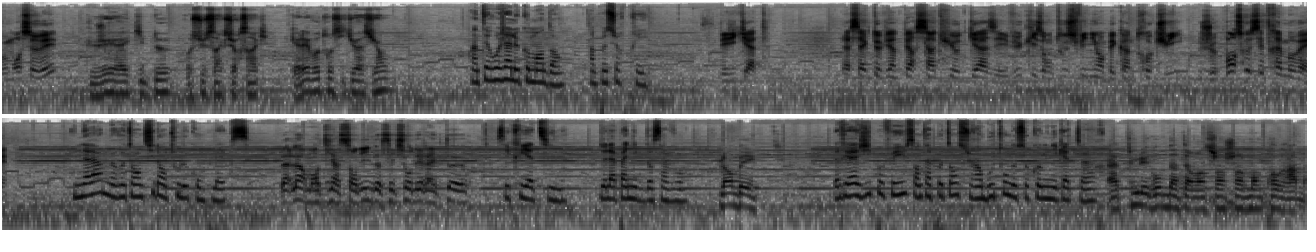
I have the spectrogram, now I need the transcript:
vous me recevez? QG à équipe 2, reçu 5 sur 5. Quelle est votre situation? Interrogea le commandant, un peu surpris. Délicate. La secte vient de percer un tuyau de gaz et vu qu'ils ont tous fini en bacon trop cuit, je pense que c'est très mauvais. Une alarme retentit dans tout le complexe, L'alarme anti-incendie de la section des réacteurs. s'écria-t-il, de la panique dans sa voix. Plan B. Réagit Pophéus en tapotant sur un bouton de son communicateur. À tous les groupes d'intervention, changement de programme.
